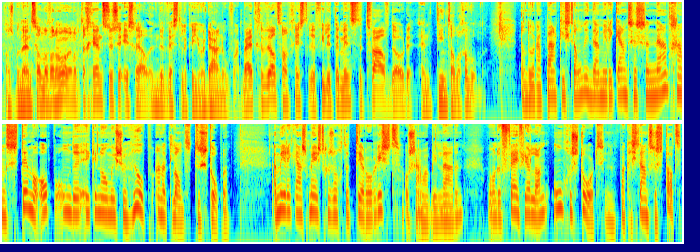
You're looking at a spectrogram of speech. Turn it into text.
Correspondent Sander van Horen op de grens tussen Israël en de westelijke Jordaanoever. Bij het geweld van gisteren vielen tenminste twaalf doden en tientallen gewonden. Dan door naar Pakistan. In de Amerikaanse Senaat gaan stemmen op om de economische hulp aan het land te stoppen. Amerika's meest gezochte terrorist, Osama Bin Laden, woonde vijf jaar lang ongestoord in een Pakistanse stad.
